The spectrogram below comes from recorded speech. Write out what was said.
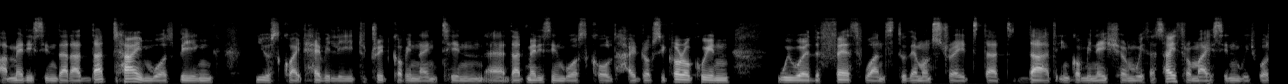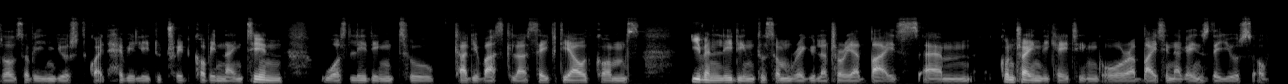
a medicine that at that time was being used quite heavily to treat COVID 19. Uh, that medicine was called hydroxychloroquine. We were the first ones to demonstrate that that, in combination with azithromycin, which was also being used quite heavily to treat COVID 19, was leading to cardiovascular safety outcomes, even leading to some regulatory advice um, contraindicating or advising against the use of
